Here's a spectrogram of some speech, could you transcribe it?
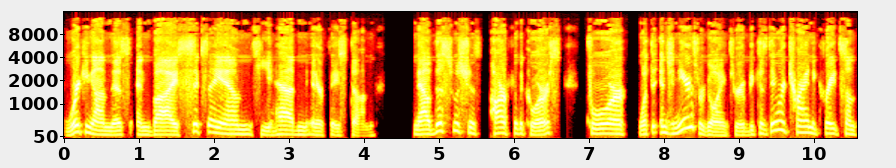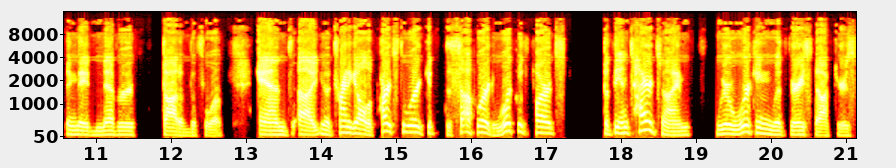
working on this. And by 6 a.m., he had an interface done. Now, this was just par for the course for what the engineers were going through because they were trying to create something they'd never thought of before. And, uh, you know, trying to get all the parts to work, get the software to work with parts, but the entire time, we were working with various doctors.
